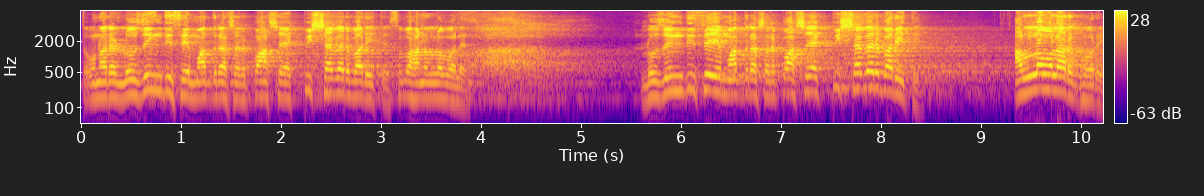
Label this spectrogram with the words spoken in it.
তো ওনারা লজিং দিছে মাদ্রাসার পাশে এক পীর সাহেবের বাড়িতে সুবাহান্লাহ বলেন। লজিং দিছে মাদ্রাসার পাশে এক পীর সাহেবের বাড়িতে, আল্লাহওয়ালার ঘরে।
